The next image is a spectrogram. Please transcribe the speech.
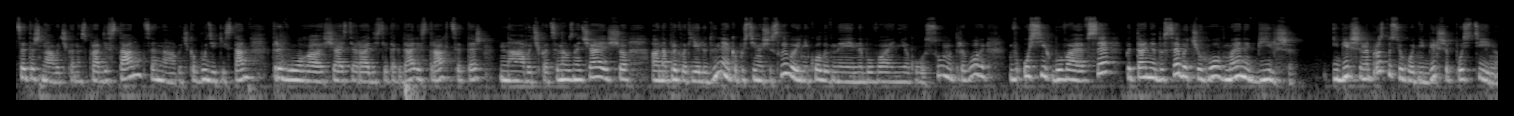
це теж навичка. Насправді стан це навичка, будь-який стан, тривога, щастя, радість і так далі. Страх це теж навичка. Це не означає, що, наприклад, є людина, яка постійно щаслива і ніколи в неї не буває ніякого суму, тривоги. В усіх буває все. Питання до себе, чого в мене більше. І більше не просто сьогодні, більше постійно.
